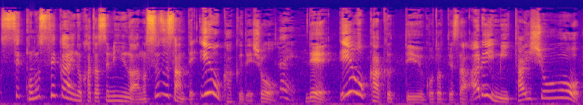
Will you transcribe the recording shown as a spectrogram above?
せこの世界の片隅にのあのすずさんって絵を描くでしょう、はい。で絵を描くっていうことってさある意味対象を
